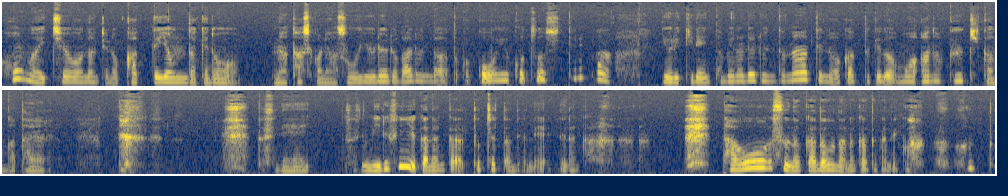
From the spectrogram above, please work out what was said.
本は一応何て言うの買って読んだけどまあ確かにあそういうルールがあるんだとかこういうコツを知ってればより綺麗に食べられるんだなっていうのは分かったけどもうあの空気感が耐えられない。私ねミルフィーユかなんか取っちゃったんだよね。でなんか倒すのかどうなのかとかねこう 本当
